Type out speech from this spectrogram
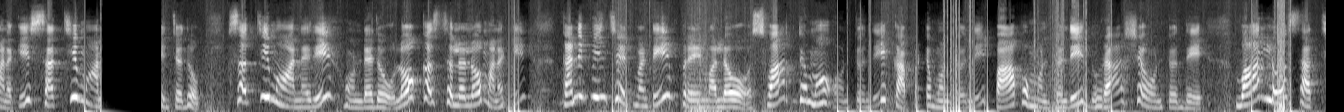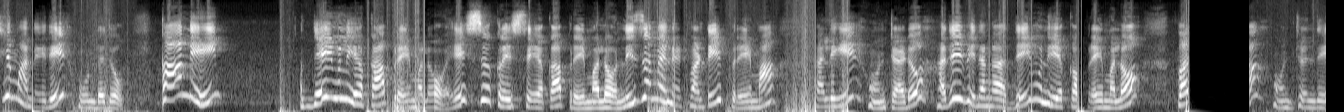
మనకి సత్యం కనిపించదు. సత్యము అనేది ఉండదు. లోకస్తులలో మనకి కనిపించేటువంటి ప్రేమలో స్వార్థము ఉంటుంది కపటం ఉంటుంది పాపం ఉంటుంది దురాశ ఉంటుంది. వారిలో సత్యం అనేది ఉండదు. కానీ దేవుని యొక్క ప్రేమలో యేసుక్రీస్తు యొక్క ప్రేమలో నిజమైనటువంటి ప్రేమ కలిగి ఉంటాడు. అదేవిధంగా దేవుని యొక్క ప్రేమలో ఉంటుంది.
